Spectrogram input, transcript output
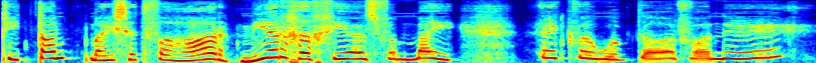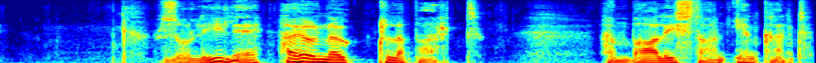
Die tandmeis het vir haar meer gegee as vir my. Ek wou ook daarvan hê. Solile huil nou kliphard. Hambali staan eenkant.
